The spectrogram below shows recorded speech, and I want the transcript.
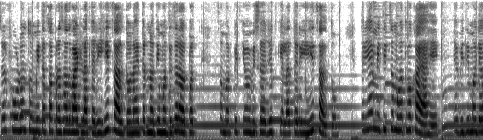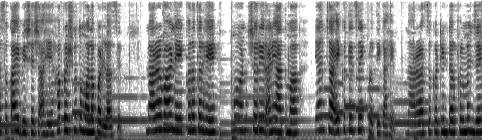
जर फोडून तुम्ही त्याचा प्रसाद वाटला तरीही चालतो नाहीतर नदीमध्ये जर अर्पण समर्पित किंवा विसर्जित केला तरीही चालतो. तर या मितीचं महत्त्व काय आहे? या विधीमध्ये असं काय विशेष आहे? हा प्रश्न तुम्हाला पडला असेल. नारळ वाहणे खरं तर हे मन शरीर आणि आत्मा यांच्या एकतेचं एक प्रतीक आहे. नारळाचं कठीण टर्फल म्हणजे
